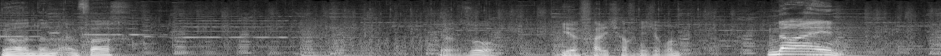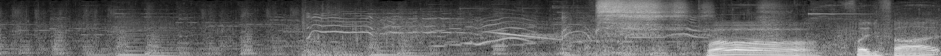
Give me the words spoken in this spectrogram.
Ja, und dann einfach. Ja, so. Hier falle ich hoffentlich runter. Nein! Wow. Voll die Verarsche.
